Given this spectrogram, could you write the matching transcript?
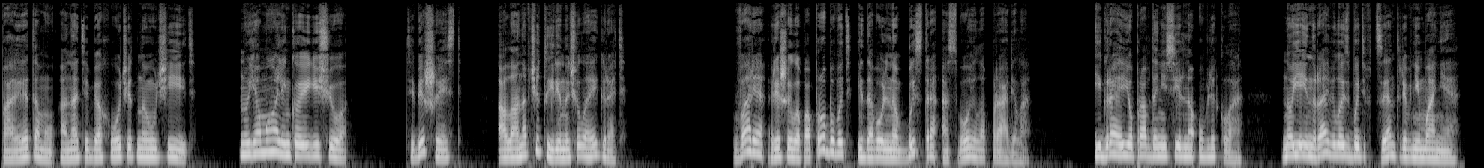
Поэтому она тебя хочет научить. Но я маленькая еще. Тебе шесть, а Лана в четыре начала играть. Варя решила попробовать и довольно быстро освоила правила. Игра ее, правда, не сильно увлекла, но ей нравилось быть в центре внимания —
